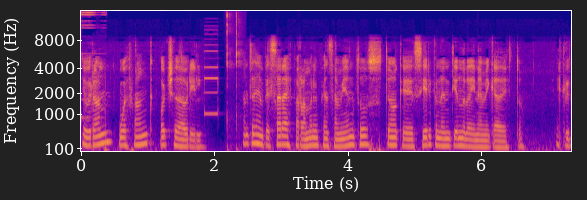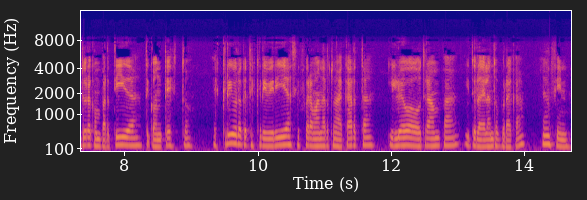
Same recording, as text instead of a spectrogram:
Hebrón, West Bank, 8 de abril. Antes de empezar a desparramar mis pensamientos, tengo que decir que no entiendo la dinámica de esto. Escritura compartida, te contesto, escribo lo que te escribiría si fuera a mandarte una carta y luego hago trampa y te lo adelanto por acá. En fin,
